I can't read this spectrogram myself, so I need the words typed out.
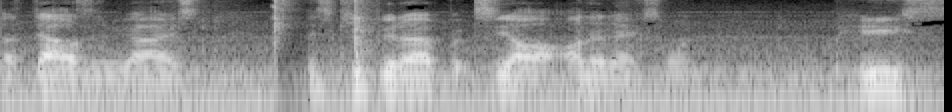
a thousand, guys. Let's keep it up. See y'all on the next one. Peace.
